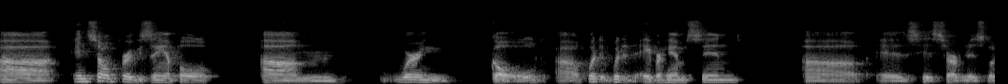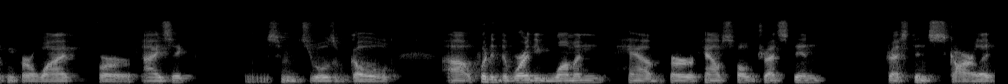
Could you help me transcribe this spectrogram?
Uh, and so, for example, um, wearing gold. Uh, what did what did Abraham send? Uh, as his servant is looking for a wife for Isaac, some jewels of gold. Uh, what did the worthy woman have her household dressed in? Dressed in scarlet.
